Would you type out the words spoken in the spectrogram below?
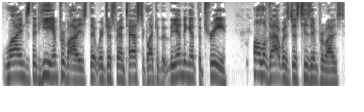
lines that he improvised that were just fantastic. Like the, the ending at the tree, all of that was just his improvised.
